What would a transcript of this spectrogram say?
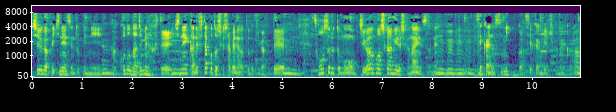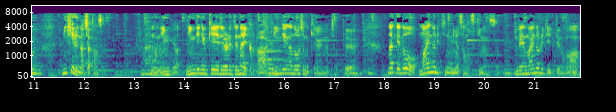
中学1年生の時に学校と馴染めなくて1年間で二言しか喋れなかった時があって、そうするともう違う星から見るしかないんですよね、世界の隅っこから世界見るしかないから、ニヒルになっちゃったんですよもう人人間に受け入れられてないから、人間がどうしても嫌いになっちゃって、だけどマイノリティの皆さんは好きなんですよ、でマイノリティっていうのは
